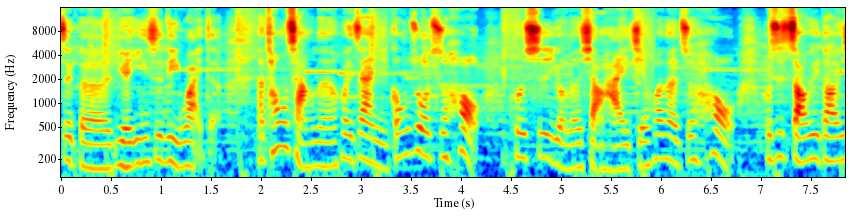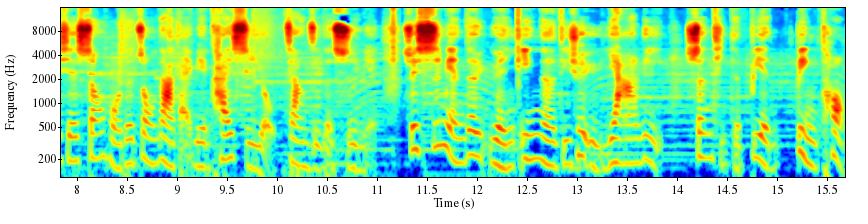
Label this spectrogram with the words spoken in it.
这个原因是例外的。那通常呢，会在你工作之后，或是有了小孩、结婚了之后，或是遭遇到一些生活的重大改变，开始有这样子的失眠。所以失眠的原因呢，的确与压力、身体的变病痛，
